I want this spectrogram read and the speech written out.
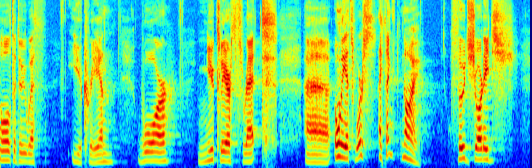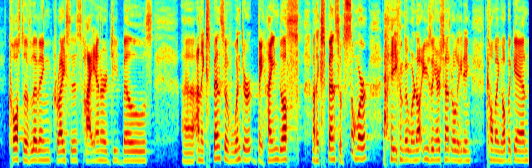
all to do with Ukraine, war, nuclear threat, uh, only it's worse, I think, now. Food shortage, cost of living crisis, high energy bills, uh, an expensive winter behind us, an expensive summer, even though we're not using our central heating, coming up again,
